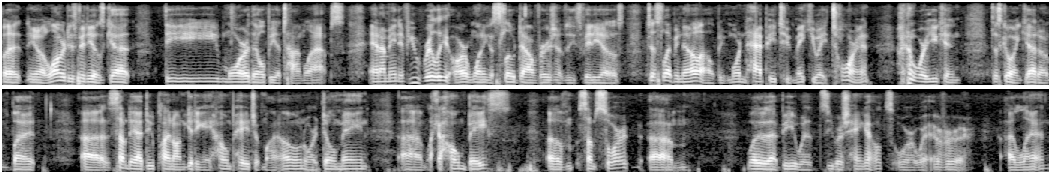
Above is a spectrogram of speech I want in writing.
But you know, the longer these videos get, the more there'll be a time lapse. And I mean, if you really are wanting a slowed down version of these videos, just let me know. I'll be more than happy to make you a torrent where you can just go and get them. But uh, someday I do plan on getting a homepage of my own or a domain, um, like a home base of some sort, um, whether that be with ZBrush Hangouts or wherever I land.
